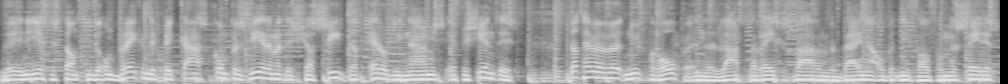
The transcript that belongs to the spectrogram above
we in eerste instantie de ontbrekende pk's compenseren met een chassis dat aerodynamisch efficiënt is. Dat hebben we nu verholpen. In de laatste races waren we bijna op het niveau van Mercedes.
